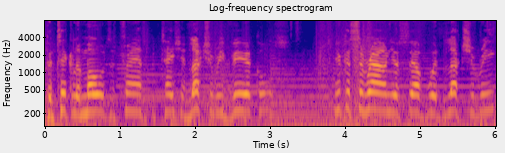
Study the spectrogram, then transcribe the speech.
particular modes of transportation, luxury vehicles. You can surround yourself with luxury.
